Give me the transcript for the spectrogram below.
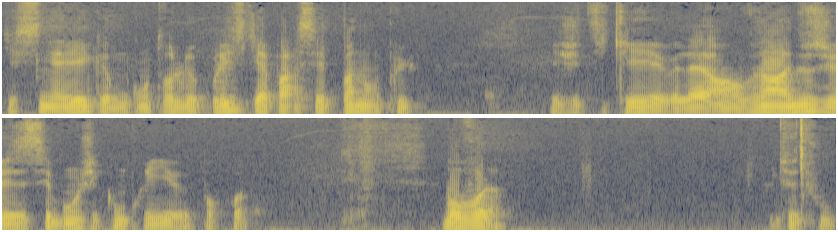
qui est signalé comme contrôle de police qui apparaissait pas non plus. Et j'ai tiqué là, en faisant la news, c'est bon, j'ai compris euh, pourquoi. Bon voilà, c'est tout.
